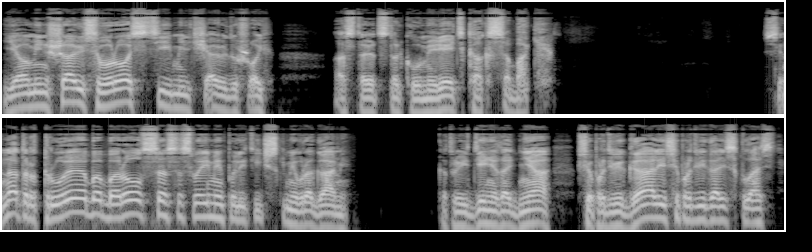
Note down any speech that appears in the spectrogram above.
Я уменьшаюсь в росте и мельчаю душой. Остается только умереть, как собаки. Сенатор Труэба боролся со своими политическими врагами, которые день ото дня все продвигались и продвигались к власти.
